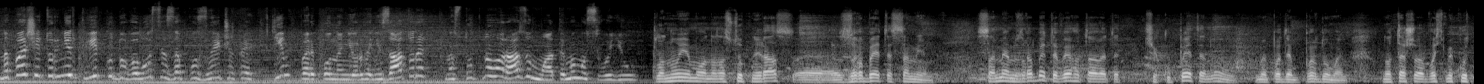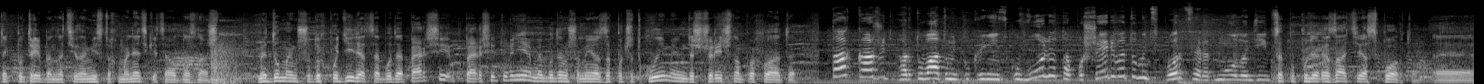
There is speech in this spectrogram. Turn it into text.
На перший турнір клітку довелося запозичити. Втім, переконані організатори, наступного разу матимемо свою. Плануємо на наступний раз е, зробити самим. Самим зробити, виготовити чи купити. Ну ми продумаємо. Ну те, що восьмикутник потрібен на ціле місто Хмельницьке, це однозначно. Ми думаємо, що Духподілля це буде перший, перший турнір. Ми будемо, що ми його започаткуємо. і буде щорічно проходити. Так кажуть, гартуватимуть українську волю та поширюватимуть спорт серед молоді. Це популяризація спорту. Е,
